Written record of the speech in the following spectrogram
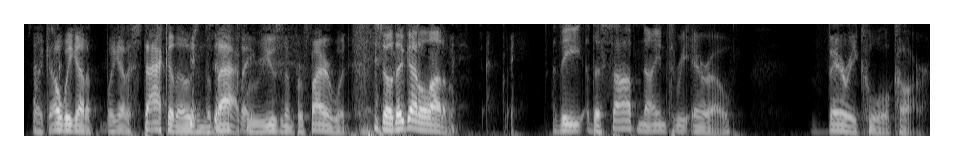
It's like, oh, we got a we got a stack of those in the back. We were using them for firewood, so they've got a lot of them. Exactly. The the Saab 93 Aero, very cool car.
